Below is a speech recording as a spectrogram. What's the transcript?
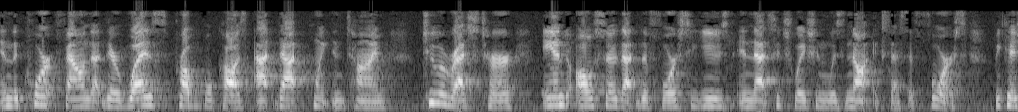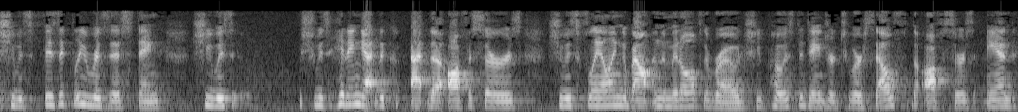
And the court found that there was probable cause at that point in time to arrest her and also that the force used in that situation was not excessive force because she was physically resisting. She was hitting at the c at the officers. She was flailing about in the middle of the road. She posed a danger to herself, the officers, and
